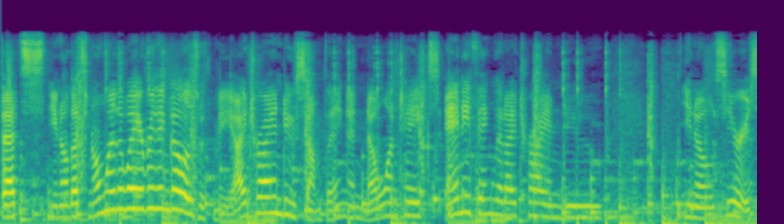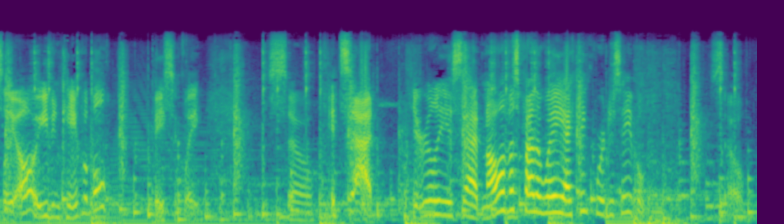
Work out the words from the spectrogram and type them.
that's, you know, that's normally the way everything goes with me. I try and do something, and no one takes anything that I try and do, you know, seriously. Oh, even capable? Basically. So, it's sad. It really is sad. And all of us, by the way, I think we're disabled. So,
